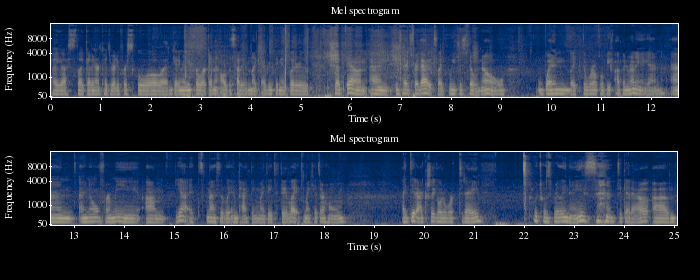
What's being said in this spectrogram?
I guess like getting our kids ready for school and getting ready for work, and then all of a sudden, like everything is literally shut down. And besides for that, it's like we just don't know when like the world will be up and running again. And I know for me, um, yeah, it's massively impacting my day to day life. My kids are home I did actually go to work today, which was really nice to get out. Um,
